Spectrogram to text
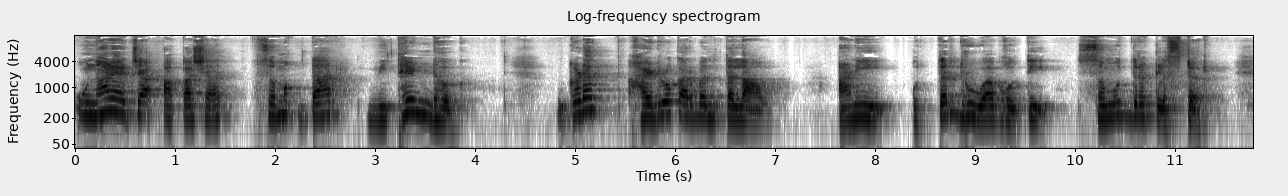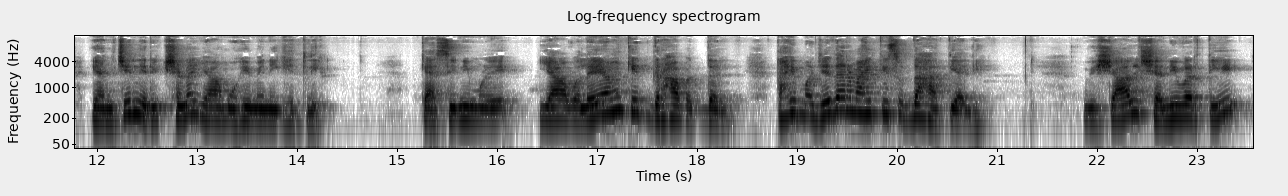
उन्हाळ्याच्या आकाशात चमकदार मिथेन ढग गडद हायड्रोकार्बन तलाव आणि उत्तर ध्रुवाभोवती समुद्र क्लस्टर यांची निरीक्षणं या मोहिमेने घेतली. कॅसिनीमुळे या वलयांकित ग्रहाबद्दल काही मजेदार माहितीसुद्धा हाती आली. विशाल शनीवरती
